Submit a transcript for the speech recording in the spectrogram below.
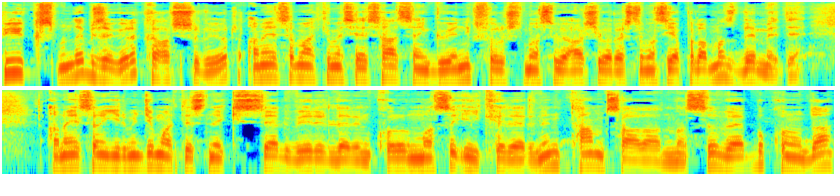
Büyük kısmında bize göre karşılıyor. Anayasa Mahkemesi esasen güvenlik soruşturması ve arşiv araştırması yapılamaz demedi. Anayasanın 20. maddesinde kişisel verilerin korunması ilkelerinin tam sağlanması ve bu konuda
